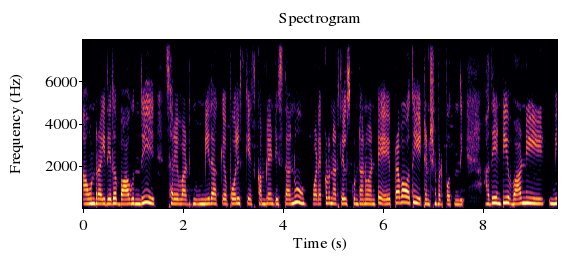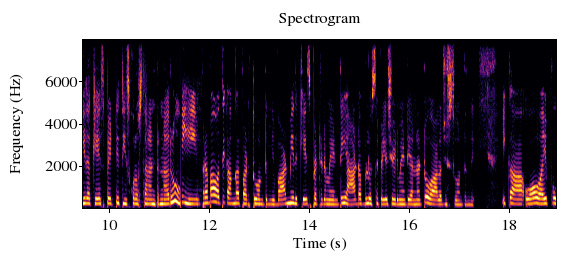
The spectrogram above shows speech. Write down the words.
అవునరా ఇదేదో బాగుంది. సరే వాడి మీద పోలీస్ కేసు కంప్లైంట్ ఇస్తాను. వాడు ఎక్కడున్నాడు తెలుసుకుంటాను అంటే ప్రభావతి టెన్షన్ పడిపోతుంది. అదేంటి? వాడిని మీద కేసు పెట్టి తీసుకుని వస్తానంటున్నారు. ఈ ప్రభావతి కంగారు పడుతూ ఉంటుంది. వాడి మీద కేసు పెట్టడం ఏంటి? ఆ డబ్బులు వస్తే పెళ్ళి చేయడం ఏంటి అన్నట్టు ఆలోచిస్తూ ఉంటుంది. ఇక ఓవైపు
